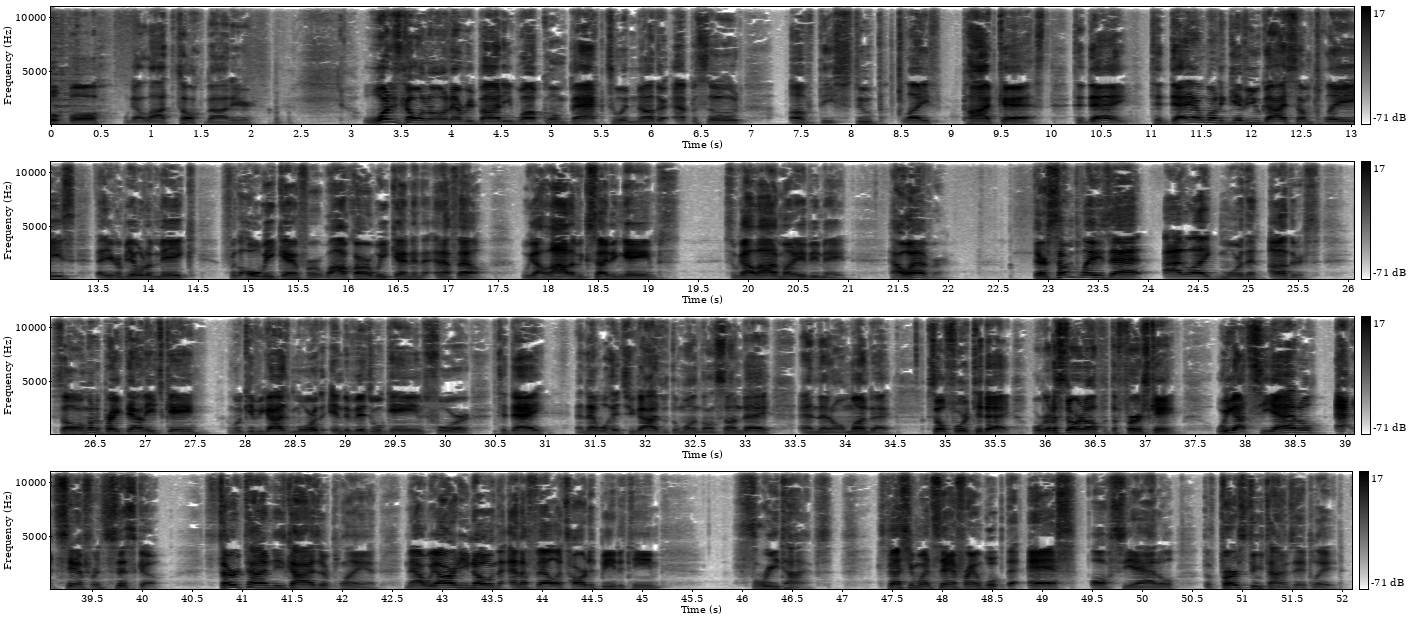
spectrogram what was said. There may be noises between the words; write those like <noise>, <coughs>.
Football. We got a lot to talk about here. What is going on, everybody? Welcome back to another episode of the Stoop Life Podcast. Today, today I'm going to give you guys some plays that you're going to be able to make for the whole weekend for a wild card weekend in the NFL. We got a lot of exciting games, so we got a lot of money to be made. However, there's some plays that I like more than others. So I'm going to break down each game. I'm going to give you guys more of the individual games for today, and then we'll hit you guys with the ones on Sunday and then on Monday. So for today, we're going to start off with the first game. We got Seattle at San Francisco. Third time these guys are playing. Now, we already know in the NFL it's hard to beat a team three times, especially when San Fran whooped the ass off Seattle the first two times they played.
